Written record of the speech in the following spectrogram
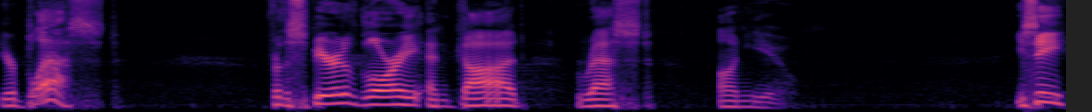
you're blessed. For the Spirit of glory and God rest on you. You see,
